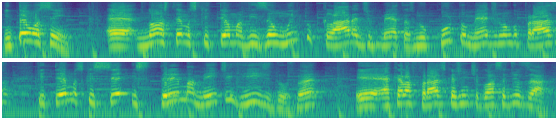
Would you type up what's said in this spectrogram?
Então, assim, é, nós temos que ter uma visão muito clara de metas no curto, médio e longo prazo e temos que ser extremamente rígidos, né? É, é aquela frase que a gente gosta de usar:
